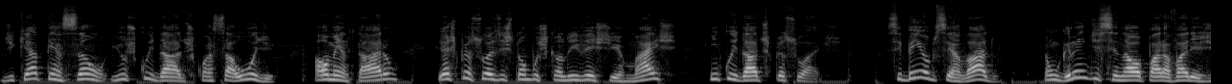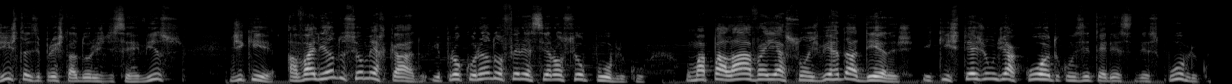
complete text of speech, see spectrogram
de que a atenção e os cuidados com a saúde aumentaram e as pessoas estão buscando investir mais em cuidados pessoais. Se bem observado, é um grande sinal para varejistas e prestadores de serviços de que, avaliando o seu mercado e procurando oferecer ao seu público uma palavra e ações verdadeiras e que estejam de acordo com os interesses desse público,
